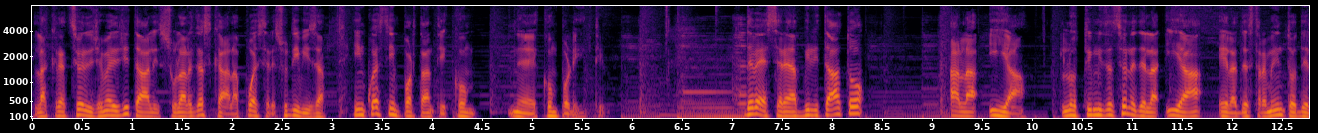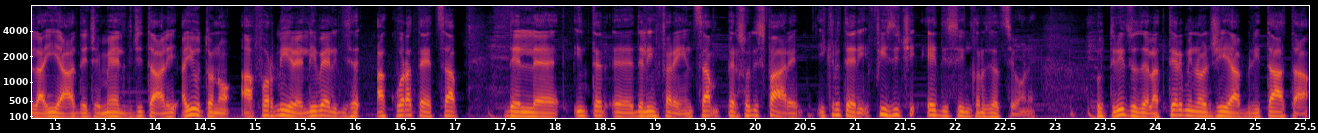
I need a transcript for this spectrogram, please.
La creazione di gemelli digitali su larga scala può essere suddivisa in questi importanti com- eh, componenti. Deve essere abilitato alla IA. L'ottimizzazione della IA e l'addestramento della IA dei gemelli digitali aiutano a fornire livelli di accuratezza eh, dell'inferenza per soddisfare i criteri fisici e di sincronizzazione. L'utilizzo della terminologia abilitata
